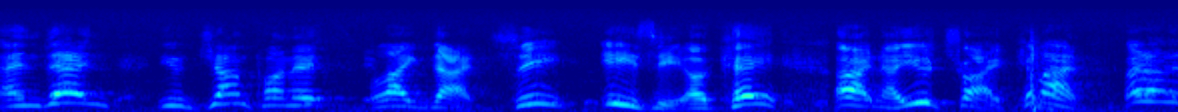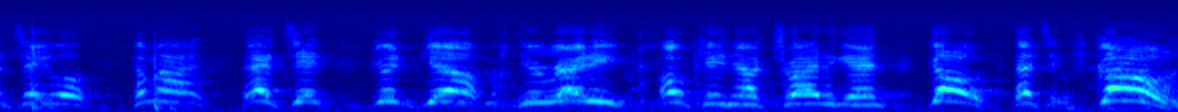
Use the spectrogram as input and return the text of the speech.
and then you jump on it like that. See? Easy, okay? All right, now you try. Come on. Right on the table. Come on. That's it. Good girl. You ready? Okay, now try it again. Go. That's it. Go.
